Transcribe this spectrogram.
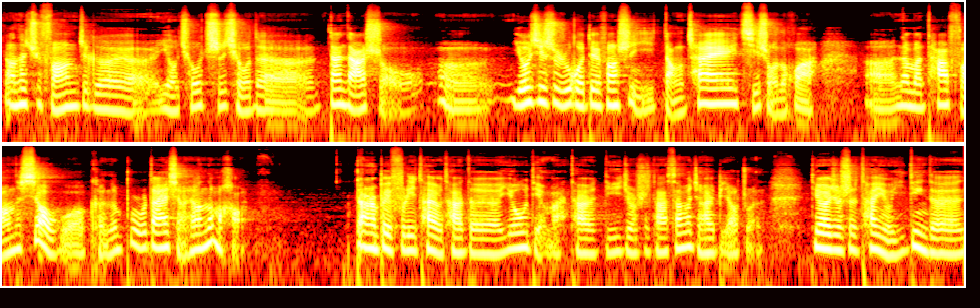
让他去防这个有球持球的单打手，呃，尤其是如果对方是以挡拆起手的话，啊，那么他防的效果可能不如大家想象那么好。当然，贝弗利他有他的优点嘛，他第一就是他三分球还比较准，第二就是他有一定的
